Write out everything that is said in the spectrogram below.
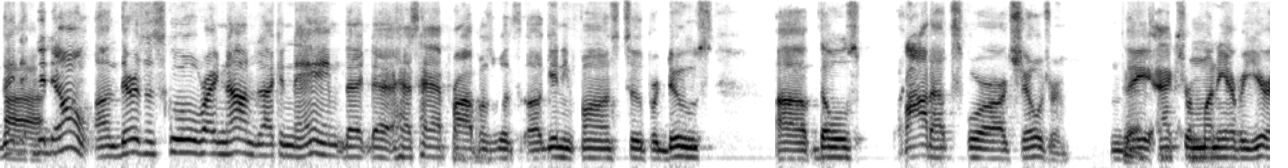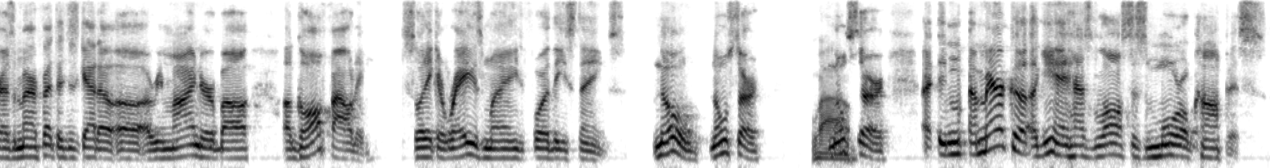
They, uh, they, don't. Um, there's a school right now that I can name that, that has had problems with uh, getting funds to produce uh, those products for our children. They ask for money every year. As a matter of fact, they just got a, a reminder about a golf outing so they can raise money for these things. No, no, sir. Wow. No, sir. Uh, America, again, has lost its moral compass.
